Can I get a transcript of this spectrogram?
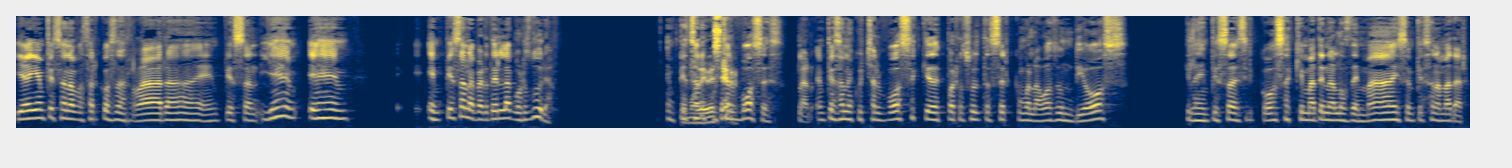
y ahí empiezan a pasar cosas raras, empiezan, y es- es- empiezan a perder la cordura. Empiezan a escuchar ser. voces, claro, empiezan a escuchar voces que después resulta ser como la voz de un dios, que les empieza a decir cosas que maten a los demás y se empiezan a matar.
